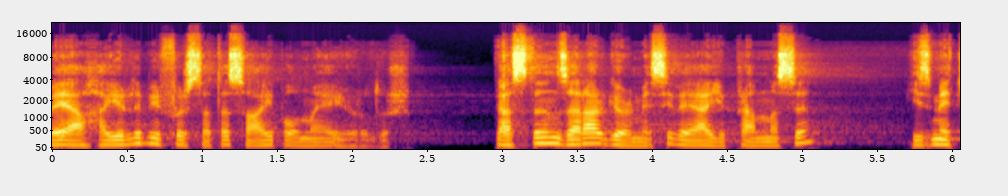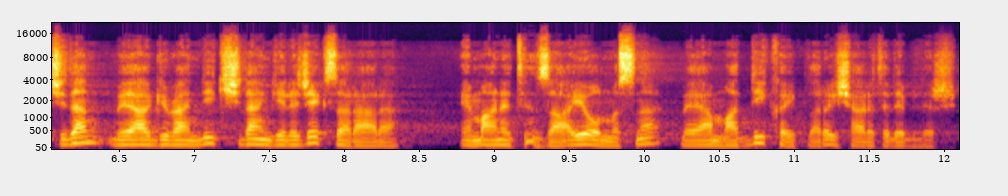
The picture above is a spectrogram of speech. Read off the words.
veya hayırlı bir fırsata sahip olmaya yorulur. Yastığın zarar görmesi veya yıpranması, hizmetçiden veya güvendiği kişiden gelecek zarara, emanetin zayi olmasına veya maddi kayıplara işaret edebilir.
